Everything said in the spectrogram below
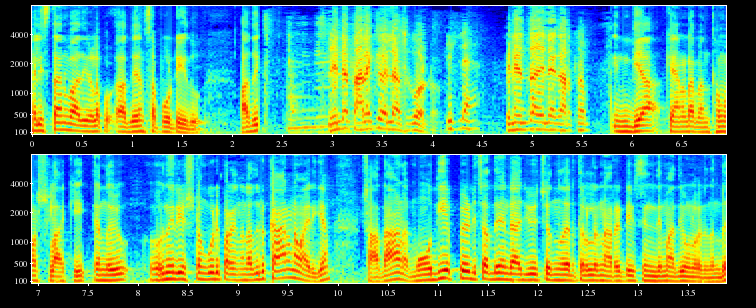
ഖലിസ്ഥാൻവാദികളെ അദ്ദേഹം സപ്പോർട്ട് ചെയ്തു. അത് നിന്റെ തലയ്ക്ക് വല്ല അസുഖമുണ്ടോ ഇല്ല. പിന്നെ എന്താ അതിന്റെ അർത്ഥം? ഇന്ത്യ കാനഡ ബന്ധം വഷളാക്കി എന്നൊരു നിരീക്ഷണം കൂടി പറയുന്നുണ്ട്. അതൊരു കാരണമായിരിക്കാം. പക്ഷെ അതാണ് മോദിയെ പേടിച്ച് അദ്ദേഹം രാജിവെച്ചു എന്ന തരത്തിലുള്ള നറേറ്റീവ്സ് ഇന്ത്യ മാധ്യമങ്ങൾ വരുന്നുണ്ട്.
